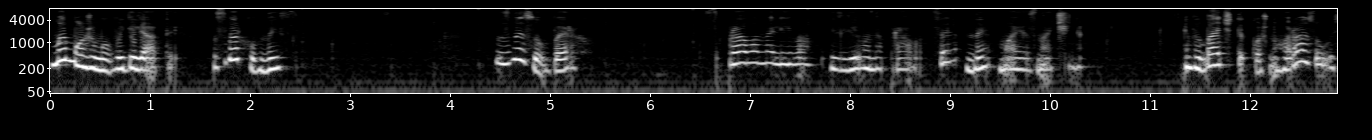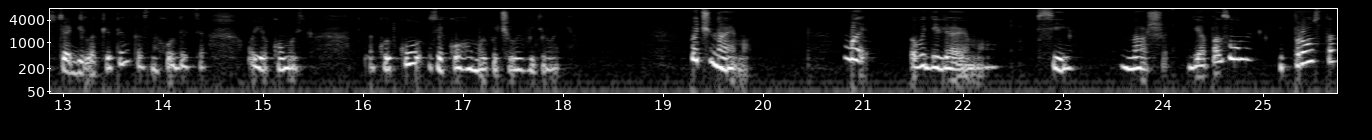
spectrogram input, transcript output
Ми можемо виділяти зверху вниз, знизу вверх, справа наліво і зліва направо. Це не має значення. Ви бачите, кожного разу ось ця біла клітинка знаходиться у якомусь кутку, з якого ми почали виділення. Починаємо. Ми виділяємо всі наші діапазони і просто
